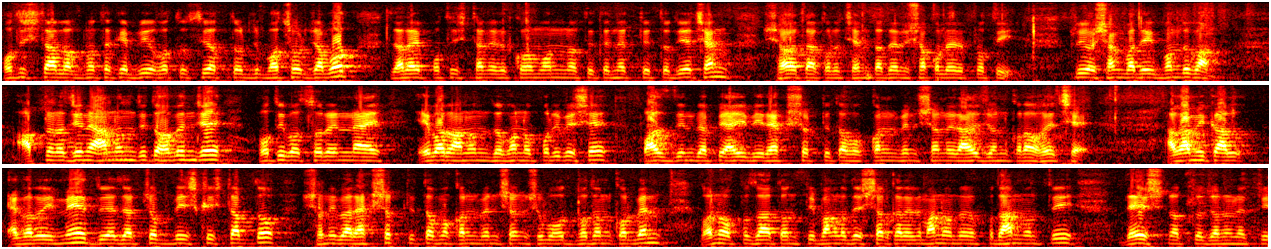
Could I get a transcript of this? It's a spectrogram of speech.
প্রতিষ্ঠা লগ্ন থেকে বিগত ছিয়াত্তর বছর যাবৎ যারা এই প্রতিষ্ঠানের ক্রমোন্নতিতে নেতৃত্ব দিয়েছেন, সহায়তা করেছেন তাদের সকলের প্রতি। প্রিয় সাংবাদিক বন্ধুগণ, আপনারা জেনে আনন্দিত হবেন যে প্রতি বছরের ন্যায় এবার আনন্দঘন পরিবেশে পাঁচ দিনব্যাপী আইবির একষট্টিতম কনভেনশনের আয়োজন করা হয়েছে। আগামীকাল এগারোই মে দুই হাজার চব্বিশ খ্রিস্টাব্দ শনিবার একষট্টিতম কনভেনশন শুভ উদ্বোধন করবেন গণপ্রজাতন্ত্রী বাংলাদেশ সরকারের মাননীয় প্রধানমন্ত্রী, দেশ দেশনত্র জননেত্রী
